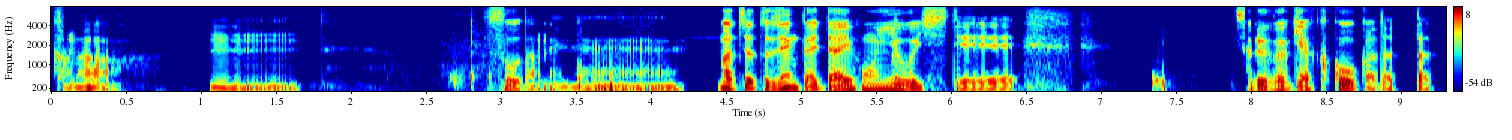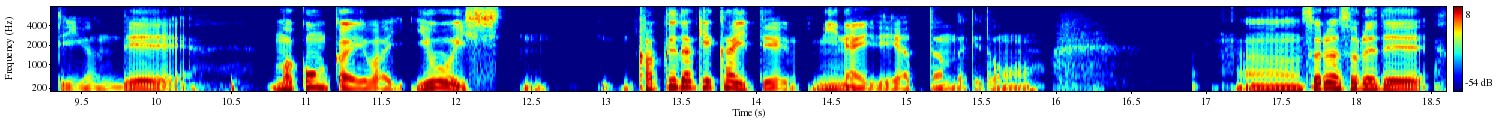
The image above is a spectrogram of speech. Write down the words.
かな。うん。そうだね。まあちょっと前回台本用意して、それが逆効果だったっていうんで、まあ今回は用意し、書くだけ書いて見ないでやったんだけど、うん、それはそれでっ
